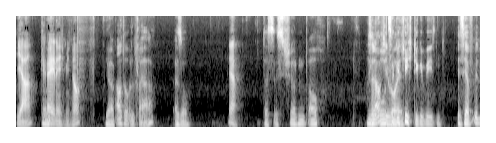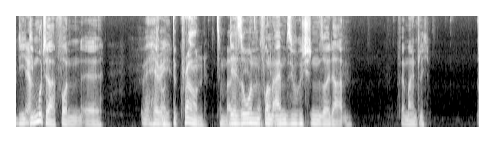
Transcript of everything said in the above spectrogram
Ja, erinnere ich mich noch. Ja, Autounfall. klar. Also, Ja. das ist schon auch Das eine auch die große Royal. Geschichte gewesen. Ist ja die, Ja. die Mutter von äh, Harry, The Crown zum Beispiel. der Sohn von einem syrischen Soldaten. Vermeintlich.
